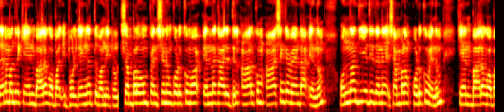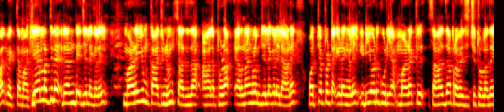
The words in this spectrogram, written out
ധനമന്ത്രി കെ എൻ ബാലഗോപാൽ ഇപ്പോൾ രംഗത്ത് വന്നിട്ടുണ്ട്. ശമ്പളവും പെൻഷനും കൊടുക്കുമോ എന്ന കാര്യത്തിൽ ആർക്കും ആശങ്ക വേണ്ട എന്നും ഒന്നാം തീയതി തന്നെ ശമ്പളം കൊടുക്കുമെന്നും കെ എൻ ബാലഗോപാൽ വ്യക്തമാക്കി. കേരളത്തിലെ രണ്ട് ജില്ലകളിൽ മഴയും കാറ്റിനും സാധ്യത. ആലപ്പുഴ എറണാകുളം ജില്ലകളിലാണ് ഒറ്റപ്പെട്ട ഇടങ്ങളിൽ ഇടിയോടുകൂടിയ മഴയ്ക്ക് സാധ്യത പ്രവചിച്ചിട്ടുള്ളത്.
